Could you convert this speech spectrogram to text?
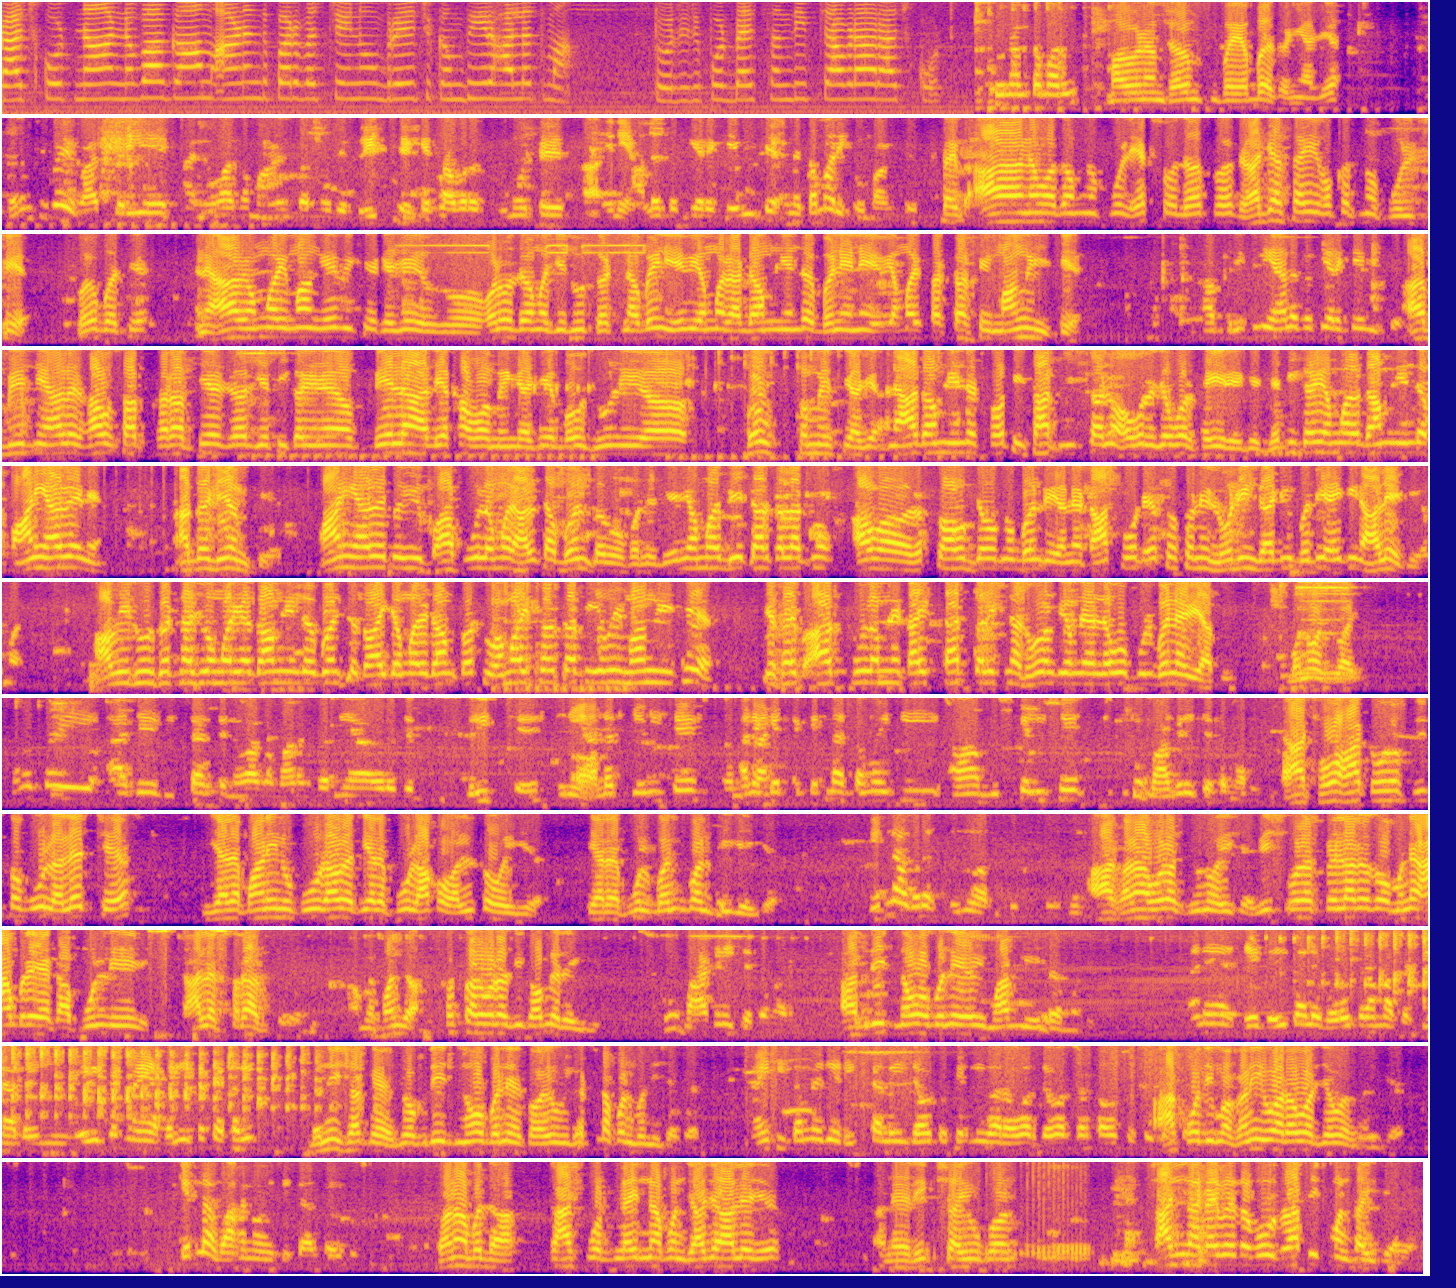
રાજકોટના નવા ગામ આણંદ પર વચ્ચેનું બ્રિજ ગંભીર હાલતમાં. Story report by Sandeep Chavda Rajkot. શું નામ તમારું? મારું નામ ધરમસિંહભાઈ અબ્બાસ અહીંયા છે. ધરમસિંહભાઈ વાત કરીએ આ નવા ગામ આણંદ પરનો જે બ્રિજ છે કેટલા વર્ષ જૂનો છે એની હાલત અત્યારે કેવી છે અને તમારી શું માંગ છે? સાહેબ આ નવા ગામનો પુલ એકસો દસ વર્ષ રાજાશાહી વખતનો પુલ છે બરોબર છે? અને આ અમારી માંગ એવી છે કે જે વડોદરામાં જે દુર્ઘટના બની એવી અમારા ગામની અંદર બને ને એવી અમારી સરકારથી માંગણી છે. આ બ્રિજની હાલત હાલત સાવ સાફ ખરાબ છે. જેથી કરીને બેલા દેખાવા માંડ્યા છે. બહુ જૂની બહુ સમસ્યા છે. અને આ ગામની અંદર છ થી સાત વિસ્તારનો અવર જવર થઈ રહી છે. જેથી કરી અમારા ગામની અંદર પાણી આવે ને, આગળ ડેમ છે. પાણી આવે તો એ આ પુલ અમારે હાલતા બંધ કરવો પડે જેથી અમારે બે ચાર કલાકનો આવા રસ્તો આવક જાવકનો બંધ રહે. અને ટ્રાન્સપોર્ટ એસોસિએશનની લોડિંગ ગાડી બધી અહીંથી હાલે છે અમારે. આવી દુર્ઘટના જો અમારી આ ગામની અંદર બનશે તો આજે અમારે ગામ કરશું અમારી સરકારથી એવી માંગણી છે કે સાહેબ આ પુલ અમને કાંઈક તાત્કાલિકના ધોરણથી અમને નવો પુલ બનાવી આપી. મનોજભાઈ. મનોજભાઈ આ જે વિસ્તાર છે નવા આણંદ આ જે બ્રિજ છે એની હાલત કેવી છે અને કેટલા કેટલા સમયથી આ મુશ્કેલી છે? શું માંગણી છે તમારી? આ છ સાત વર્ષથી તો પુલ હલે જ છે. જ્યારે પાણીનું પૂર આવે ત્યારે પુલ આખો હલતો હોય છે. ત્યારે પુલ બંધ પણ થઈ જાય છે. કેટલા વર્ષ જૂનો આ આ ઘણા વર્ષ જૂનો હોય છે. વીસ વર્ષ પહેલા તો મને સાંભળે કે આ પુલની હાલત ખરાબ છે. અમે પંદર સત્તર વર્ષથી તો અમે રહી ગયા. શું માગણી છે તમારી? આ બ્રિજ નવો બને એવી માગણી છે અમારી. અને જે ગઈકાલે વડોદરામાં ઘટના બની એવી ઘટના અહીંયા બની શકે ખરી? બની શકે. જો બ્રિજ ન બને તો એવી ઘટના પણ બની શકે. અહીંથી તમે જે રિક્ષા લઈ જાઓ તો કેટલી વાર અવર જવર કરતા હો છો? આખો દીમાં ઘણી વાર અવર જવર થાય છે. કેટલા વાહનો અહીંથી ચાલતા હોય ઘણા બધા. ટ્રાન્સપોર્ટ લાઈનના પણ જાજા હાલે છે. અને રિક્ષા એવું પણ. સાંજના ટાઈમે તો બહુ ટ્રાફિક પણ થાય છે.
